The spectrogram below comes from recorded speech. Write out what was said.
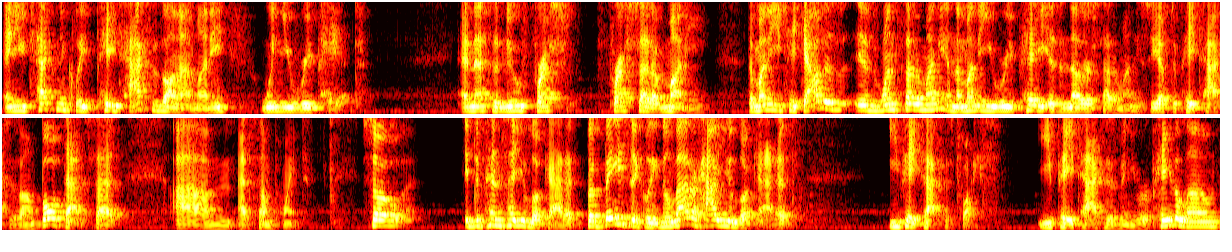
and you technically pay taxes on that money when you repay it. And that's a new, fresh, fresh set of money. The money you take out is, is one set of money, and the money you repay is another set of money. So you have to pay taxes on both that set um, at some point. So it depends how you look at it, but basically, no matter how you look at it, you pay taxes twice. You pay taxes when you repay the loan,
